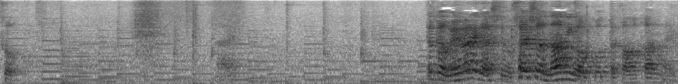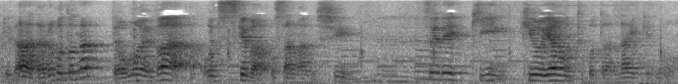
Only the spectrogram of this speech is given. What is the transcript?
そう。はい。だからめまいがしても最初は何が起こったか分かんないけどああなるほどなって思えば落ち着けば収まるしそれで気気を病むってことはないけど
